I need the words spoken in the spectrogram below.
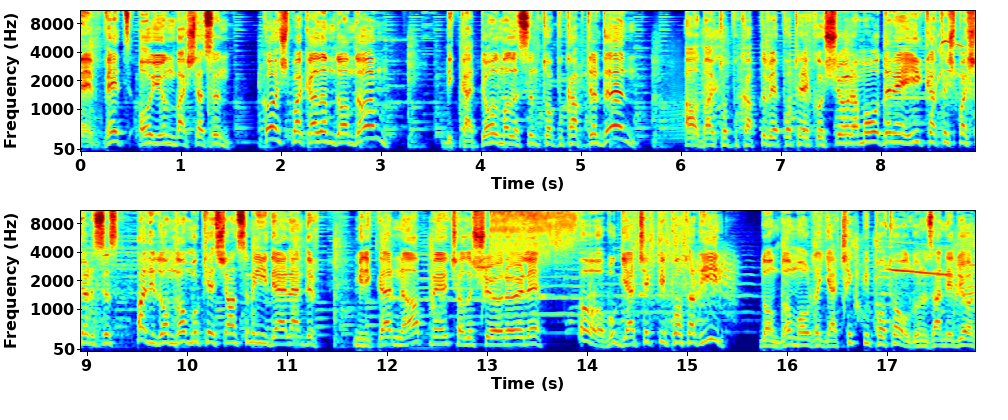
Evet, oyun başlasın. Koş bakalım Domdom. Dikkatli olmalısın, topu kaptırdın. Albay topu kaptı ve potaya koşuyor ama o da ne? İlk atış başarısız. Hadi Domdom bu kez şansını iyi değerlendir. Minikler ne yapmaya çalışıyor öyle? Oo, bu gerçek bir pota değil. Domdom orada gerçek bir pota olduğunu zannediyor.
